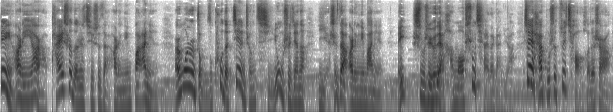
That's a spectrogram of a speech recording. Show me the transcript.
电影《二零一二》啊拍摄的日期是在二零零八年，而末日种子库的建成启用时间呢也是在二零零八年。哎，是不是有点汗毛竖起来的感觉啊？这还不是最巧合的事儿啊！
